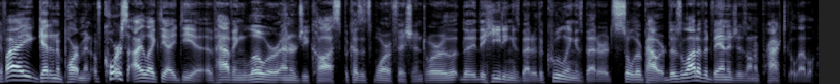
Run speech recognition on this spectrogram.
If I get an apartment, of course, I like the idea of having lower energy costs because it's more efficient, or the the heating is better, the cooling is better, it's solar powered. There's a lot of advantages on a practical level.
